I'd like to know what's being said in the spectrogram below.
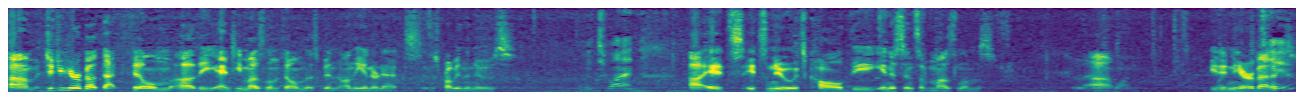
Um, did you hear about that film, uh, the anti-Muslim film that's been on the internet? It was probably in the news. Which one? Uh, it's it's new. It's called The Innocence of Muslims. The last Um, one. You didn't hear about you? it?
